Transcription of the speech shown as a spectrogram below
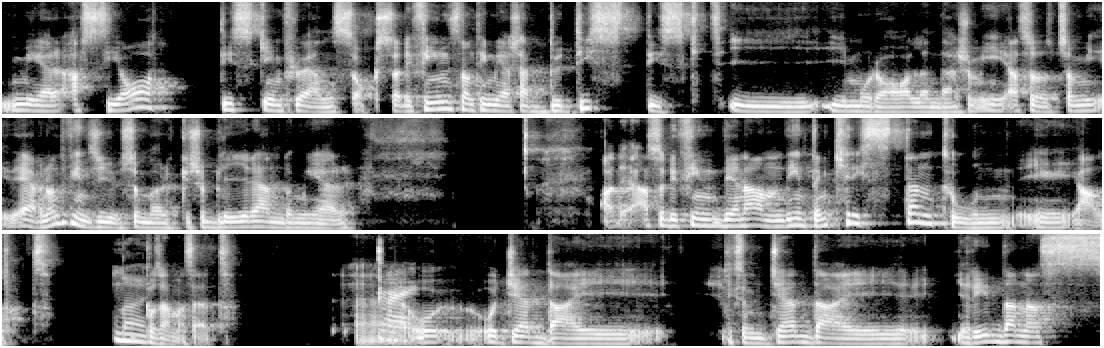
mer asiatisk influens också. Det finns någonting mer så här buddhistiskt i, i moralen där. Som, i- alltså, som, även om det finns ljus och mörker så blir det ändå mer Ja, det, alltså det, fin, det, är en and, det är inte en kristen ton i allt Nej. på samma sätt. Eh, Nej. och, och jedi, liksom jedi-riddarnas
